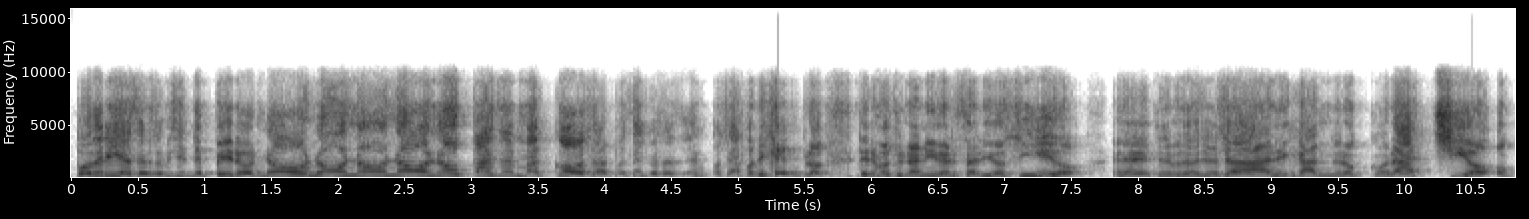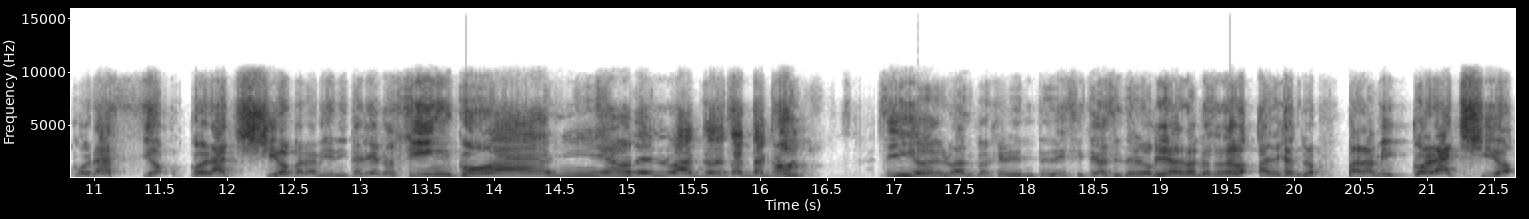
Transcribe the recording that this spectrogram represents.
podría ser suficiente, pero no, no, no, no, no pasan más cosas. Pasan cosas. O sea, por ejemplo, tenemos un aniversario CIO. ¿eh? Tenemos a Alejandro Coraccio, o Coracio, Coraccio para mí en italiano, cinco años del Banco de Santa Cruz. CEO del Banco, gerente de sistemas y tecnología del Banco Santander, Alejandro, para mí, Coraccio,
